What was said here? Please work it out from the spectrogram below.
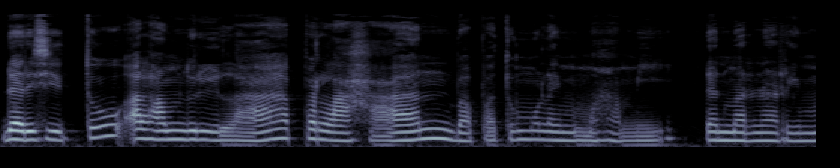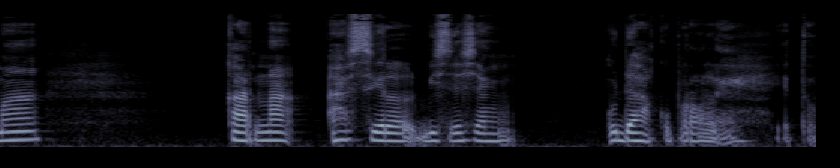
dari situ alhamdulillah perlahan Bapak tuh mulai memahami dan menerima karena hasil bisnis yang udah aku peroleh itu.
